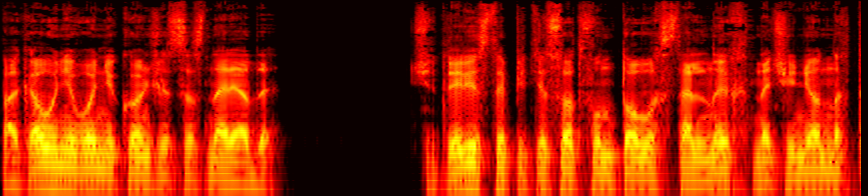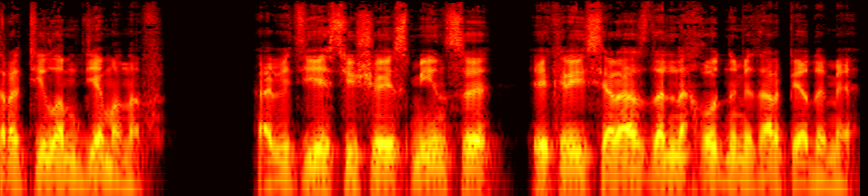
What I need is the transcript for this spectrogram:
пока у него не кончатся снаряды. 400-500 фунтовых стальных, начиненных тротилом демонов. А ведь есть еще эсминцы и крейсера с дальноходными торпедами.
